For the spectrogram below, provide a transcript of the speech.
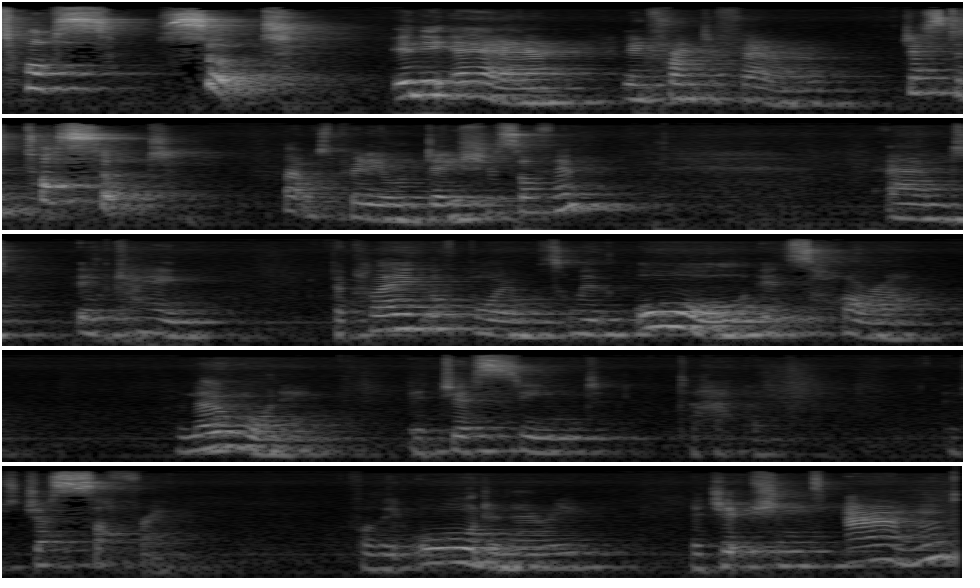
toss soot in the air in front of Pharaoh, just to toss soot. That was pretty audacious of him. And it came, the plague of boils, with all its horror. No warning, it just seemed to happen. It was just suffering for the ordinary Egyptians and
